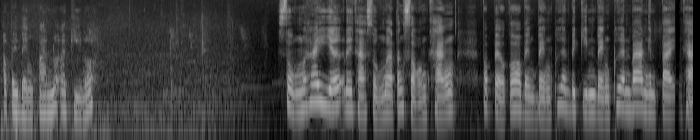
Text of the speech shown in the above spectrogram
เอาไปแบ่งปันเนาะอากีเนาะส่งมาให้เยอะเลยค่ะ ส่งมาตั้งสองครั้งป้าแป๋วก็แบ่งแบ่งเพื่อนไปกินแบ่งเพื่อนบ้านกันไปค่ะ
